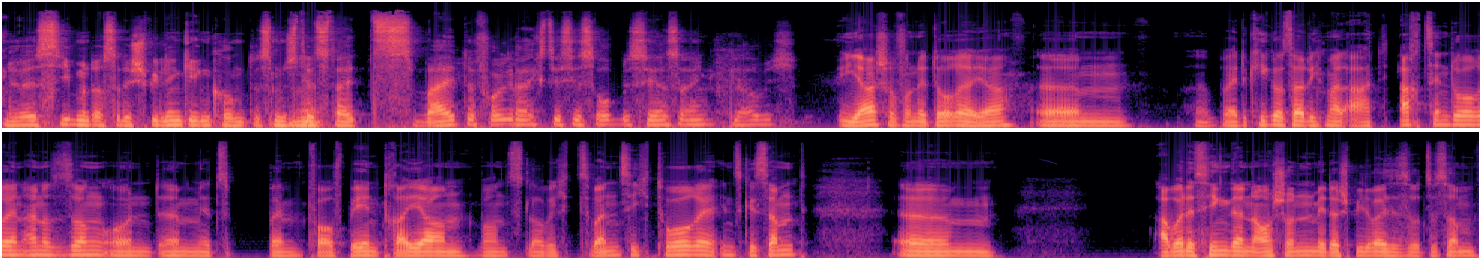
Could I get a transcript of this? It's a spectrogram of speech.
Ja, es sieht man, dass er das Spiel entgegenkommt. Das müsste ja. jetzt deine zweite erfolgreichste Saison bisher sein, glaube ich. Ja, schon von der Tore, ja. Ähm, bei den Kickers hatte ich mal 18 Tore in einer Saison und ähm, jetzt beim VfB in drei Jahren waren es, glaube ich, 20 Tore insgesamt. Ähm, aber das hing dann auch schon mit der Spielweise so zusammen.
